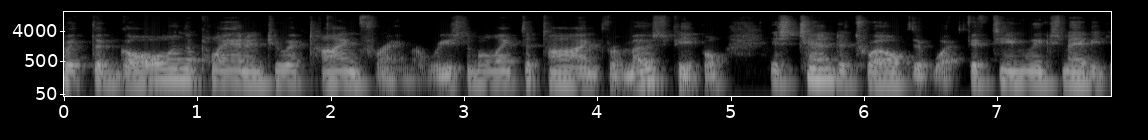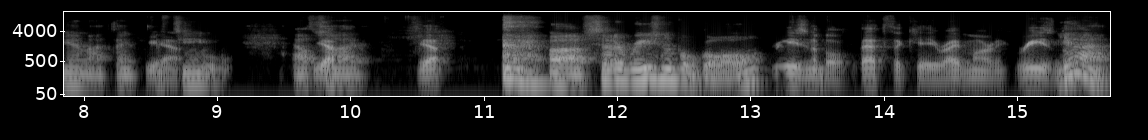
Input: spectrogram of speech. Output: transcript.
put the goal and the plan into a time frame. A reasonable length of time for most people is 10 to 12 to what, 15 weeks maybe, Jim? I think 15 yeah. outside. Yep. yep. Uh, set a reasonable goal. Reasonable. That's the key, right, Marty? Reasonable. Yeah.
